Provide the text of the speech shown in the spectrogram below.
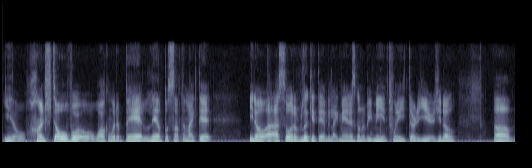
you know, hunched over or walking with a bad limp or something like that, you know, I, I sort of look at that and be like, man, that's to be me in 20, 30 years, you know? Um,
